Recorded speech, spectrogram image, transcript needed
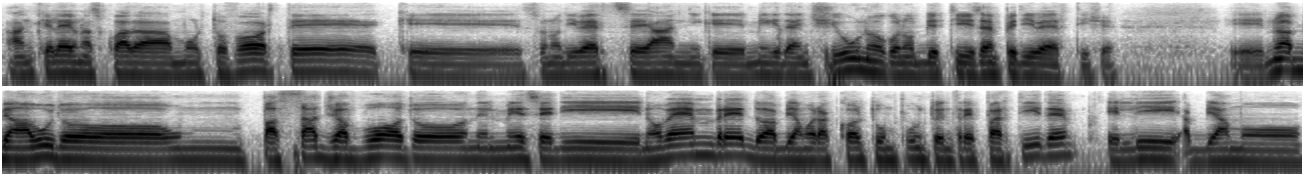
anche lei è una squadra molto forte che sono diversi anni che milita in C1 con obiettivi sempre di vertice. E noi abbiamo avuto un passaggio a vuoto nel mese di novembre dove abbiamo raccolto un punto in tre partite e lì abbiamo,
